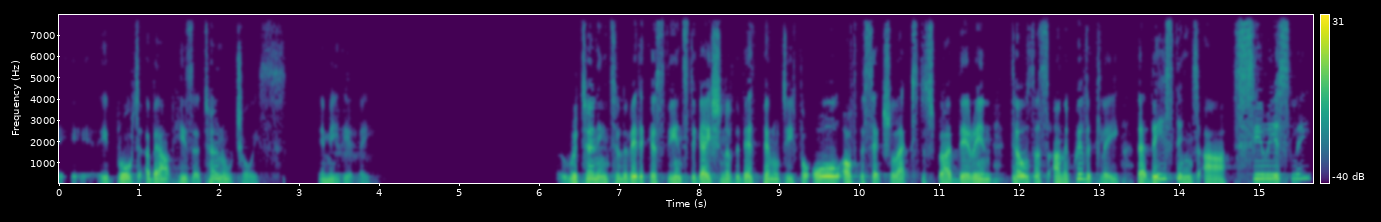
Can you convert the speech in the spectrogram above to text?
It brought about his eternal choice immediately. Returning to Leviticus, the instigation of the death penalty for all of the sexual acts described therein tells us unequivocally that these things are seriously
